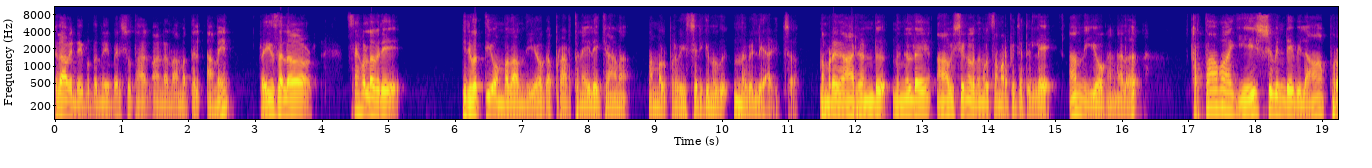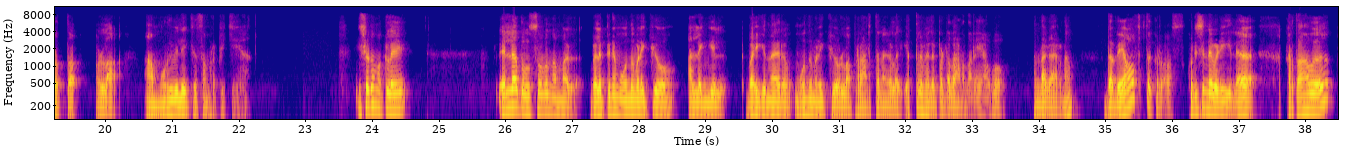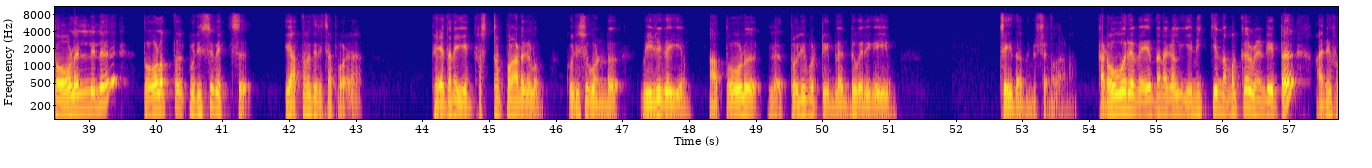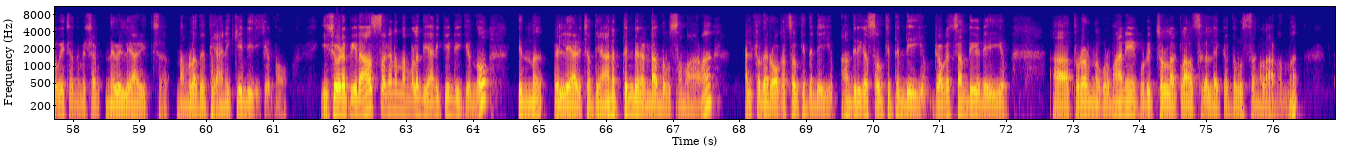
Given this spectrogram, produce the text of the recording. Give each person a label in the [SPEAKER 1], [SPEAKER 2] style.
[SPEAKER 1] പിതാവിന്റെയും പുത്രന്റെയും പരിശുദ്ധാത്മാവിന്റെ നാമത്തിൽ. അമേൻ പ്രൈസ് അലോഡ് സ്നേഹമുള്ളവരെ ഇരുപത്തി ഒമ്പതാം നിയോഗ പ്രാർത്ഥനയിലേക്കാണ് നമ്മൾ പ്രവേശിച്ചിരിക്കുന്നത് ഇന്ന് വെള്ളിയാഴ്ച. നമ്മുടെ ആ രണ്ട് നിങ്ങളുടെ ആവശ്യങ്ങൾ നിങ്ങൾ സമർപ്പിച്ചിട്ടില്ലേ? ആ നിയോഗങ്ങൾ കർത്താവ് യേശുവിന്റെ വിലാപ്പുറത്ത് ഉള്ള ആ മുറിവിലേക്ക് സമർപ്പിക്കുക. ഈശോയുടെ മക്കളെ എല്ലാ ദിവസവും നമ്മൾ വെളുപ്പിന് മൂന്ന് മണിക്കോ അല്ലെങ്കിൽ വൈകുന്നേരം മൂന്ന് മണിക്കുള്ള പ്രാർത്ഥനകൾ എത്ര വിലപ്പെട്ടതാണെന്നറിയാവോ? എന്താ കാരണം? The way of the cross കുരിശിന്റെ വഴിയിൽ കർത്താവ് തോളലിൽ തോളത്ത് കുരിശ് വെച്ച് യാത്ര തിരിച്ചപ്പോൾ വേദനയും കഷ്ടപ്പാടുകളും കുരിശുകൊണ്ട് വീഴുകയും ആ തോൾ തൊലി പൊട്ടി ബ്ലഡ് വരികയും ചെയ്ത നിമിഷങ്ങളാണ്. കടോര വേദനകൾ എനിക്ക് നമുക്ക് വേണ്ടിയിട്ട് അനുഭവിച്ച നിമിഷം ഇന്ന് വെള്ളിയാഴ്ച നമ്മളത് ധ്യാനിക്കേണ്ടിയിരിക്കുന്നു. ഈശോയുടെ പീഡാസകനം നമ്മൾ ധ്യാനിക്കേണ്ടിയിരിക്കുന്നു. ഇന്ന് വെള്ളിയാഴ്ച ധ്യാനത്തിന്റെ രണ്ടാം ദിവസമാണ്. അത്ഭുത രോഗസൗഖ്യത്തിന്റെയും ആന്തരിക സൗഖ്യത്തിന്റെയും രോഗശാന്തിയുടെയും തുടർന്ന് കുർബാനയെക്കുറിച്ചുള്ള ക്ലാസ്സുകളുടെയൊക്കെ ദിവസങ്ങളാണെന്ന്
